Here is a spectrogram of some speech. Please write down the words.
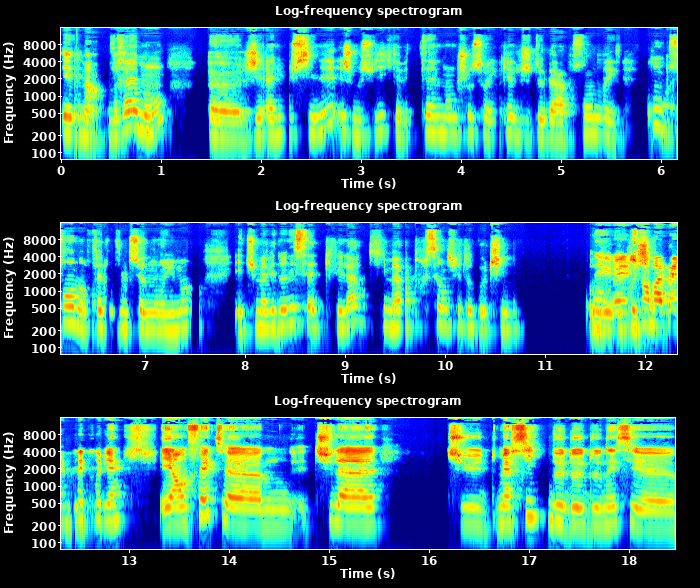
Et ben, vraiment, euh, j'ai halluciné et je me suis dit qu'il y avait tellement de choses sur lesquelles je devais apprendre et comprendre en fait le fonctionnement humain. Et tu m'avais donné cette clé-là qui m'a poussée ensuite au coaching. Au, Ouais, au ouais, je m'en rappelle très, très bien. Et en fait, euh, tu l'as. Tu, merci de, de donner ces, euh,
